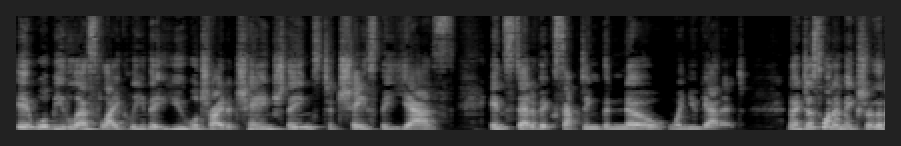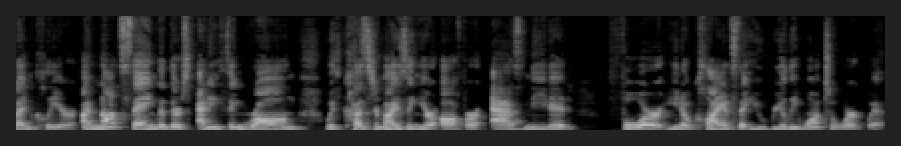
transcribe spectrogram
it will be less likely that you will try to change things to chase the yes instead of accepting the no when you get it. And I just want to make sure that I'm clear. I'm not saying that there's anything wrong with customizing your offer as needed for, you know, clients that you really want to work with.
